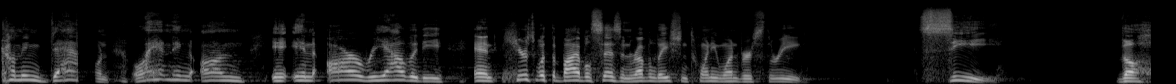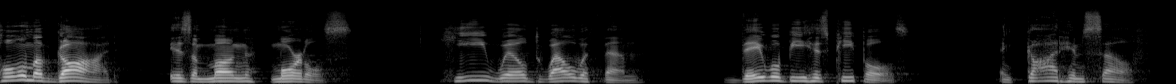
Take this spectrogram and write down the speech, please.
coming down, landing on in our reality. And here's what the Bible says in Revelation 21, verse 3 See, the home of God is among mortals. He will dwell with them, they will be his peoples, and God himself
